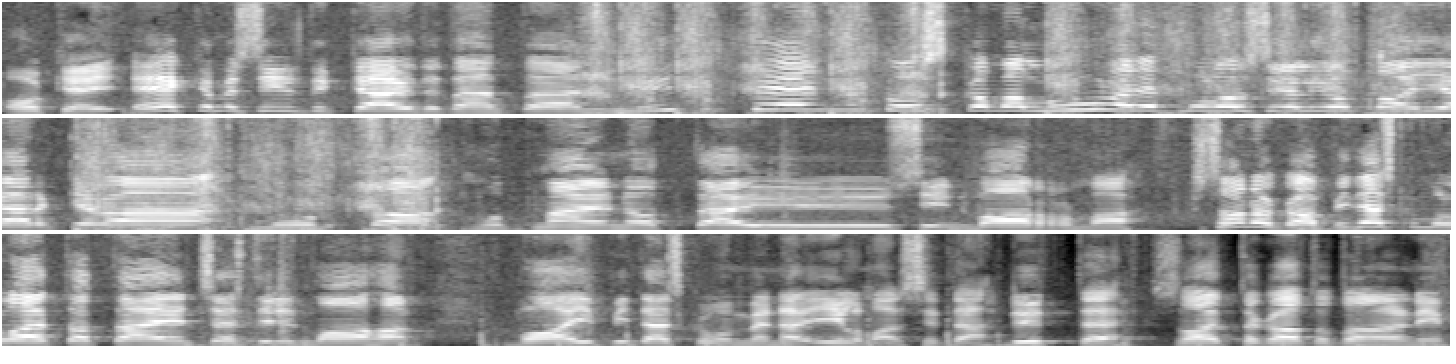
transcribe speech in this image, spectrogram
Okei, ehkä me silti käytetään tää nytten, koska mä luulen, että mulla on siellä jotain järkevää, mutta, mutta mä en oo täysin varma. Sanokaa, pitäisikö mun laittaa tää Enchesti nyt maahan vai pitäisikö mun mennä ilman sitä? Nyt laittakaa tota niin,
